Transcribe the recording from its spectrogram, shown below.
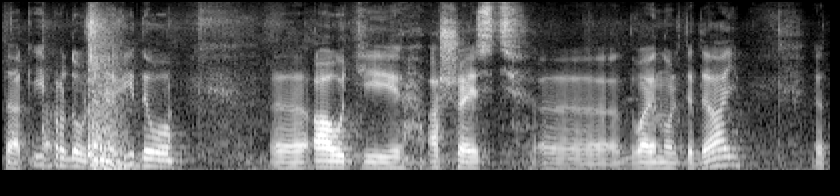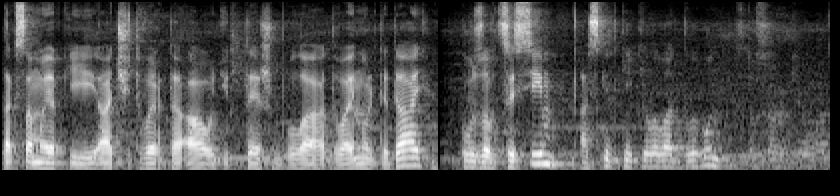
Так, і продовження відео. Е, Audi A6 е, 2.0 TDI. Так само, як і А4 Audi теж була 2.0 TDI. Кузов C7. А скільки кВт двигун? 140 кВт,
